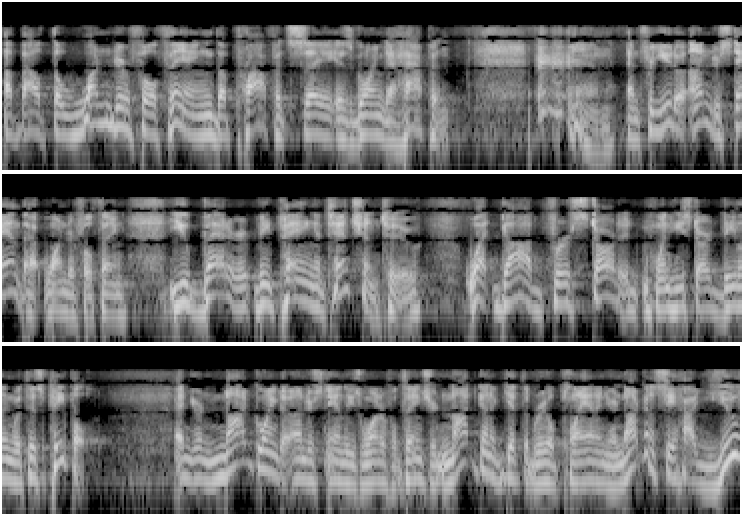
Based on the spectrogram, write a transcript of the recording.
about the wonderful thing the prophets say is going to happen. and for you to understand that wonderful thing, you better be paying attention to what God first started when he started dealing with his people. And you're not going to understand these wonderful things. You're not going to get the real plan, and you're not going to see how you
